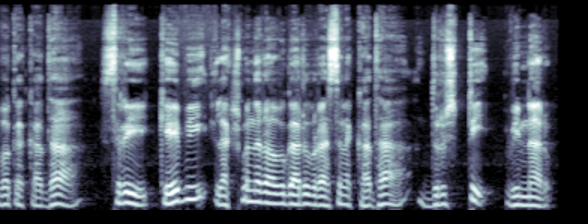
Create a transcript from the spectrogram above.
ఒక కథ శ్రీ కేవి లక్ష్మణరావు గారు వ్రాసిన కథ దృష్టి విన్నారు.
